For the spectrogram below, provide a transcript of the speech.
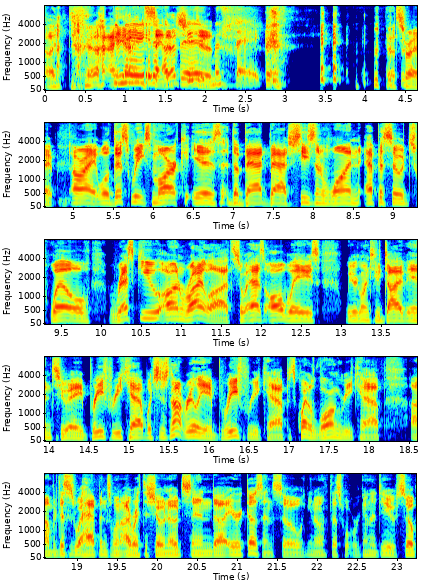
I, I, I made didn't say a that. She big did. mistake. That's right. All right. Well, this week's mark is the Bad Batch season one, episode 12, Rescue on Ryloth. So, as always, we are going to dive into a brief recap, which is not really a brief recap. It's quite a long recap. Um, but this is what happens when I write the show notes and uh, Eric doesn't. So, you know, that's what we're going to do. So,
